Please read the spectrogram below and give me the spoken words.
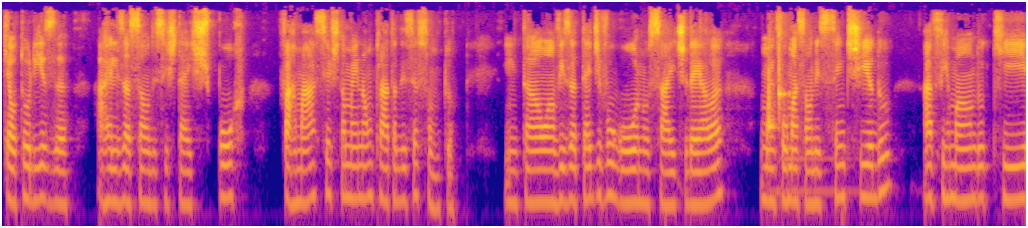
que autoriza a realização desses testes por farmácias, também não trata desse assunto. Então, a Anvisa até divulgou no site dela uma informação nesse sentido, afirmando que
